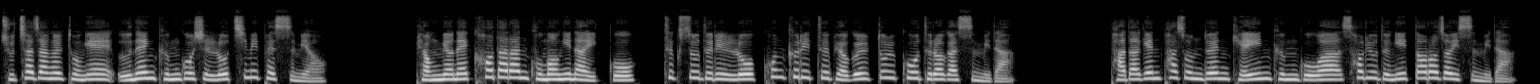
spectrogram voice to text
주차장을 통해 은행 금고실로 침입했으며 벽면에 커다란 구멍이 나 있고 특수 드릴로 콘크리트 벽을 뚫고 들어갔습니다. 바닥엔 파손된 개인 금고와 서류 등이 떨어져 있습니다.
